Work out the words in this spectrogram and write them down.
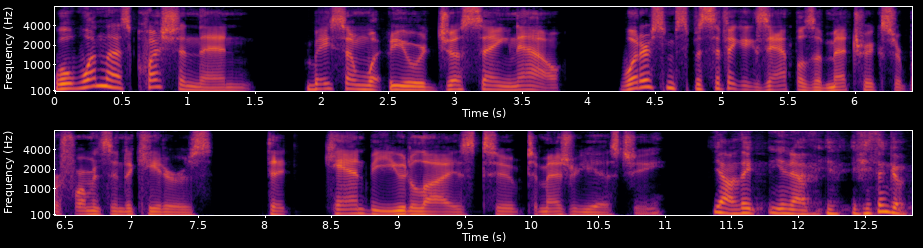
Well, one last question then, based on what you were just saying now, what are some specific examples of metrics or performance indicators that can be utilized to to measure ESG? Yeah, I think you know if, if you think of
